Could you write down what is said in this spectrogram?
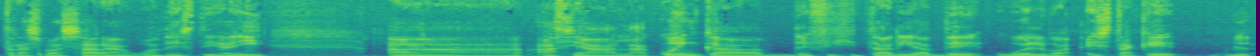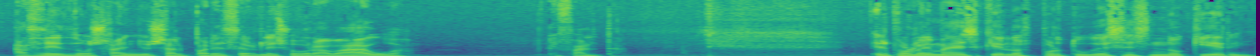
trasvasar agua desde ahí hacia la cuenca deficitaria de Huelva, esta que hace dos años al parecer le sobraba agua, le falta. El problema es que los portugueses no quieren.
